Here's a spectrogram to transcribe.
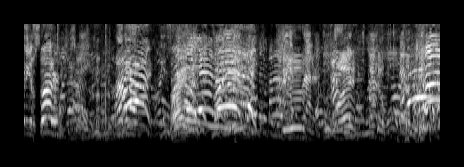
gonna get splattered. All right. All right. Two, one, go.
